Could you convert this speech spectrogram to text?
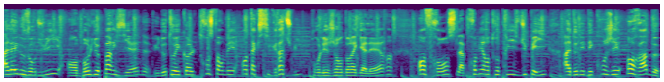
À l'aide aujourd'hui, en banlieue parisienne, une auto-école transformée en taxi gratuit pour les gens dans la galère. En France, la première entreprise du pays a donné des congés en rab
